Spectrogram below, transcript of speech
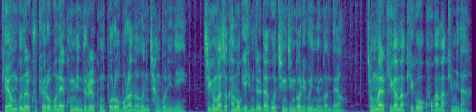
계엄군을 국회로 보내 국민들을 공포로 몰아넣은 장본인이 지금 와서 감옥이 힘들다고 징징거리고 있는 건데요. 정말 기가 막히고 코가 막힙니다.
